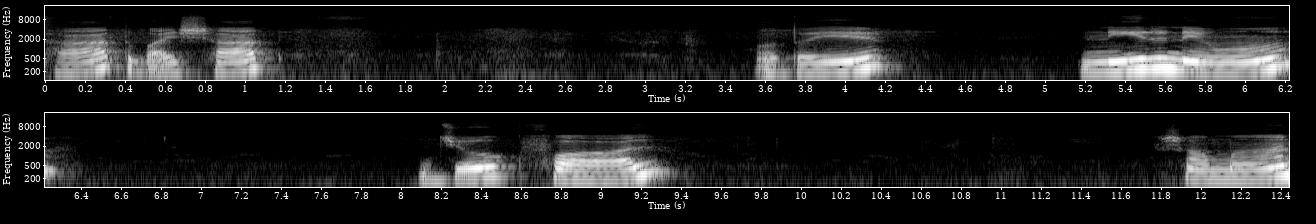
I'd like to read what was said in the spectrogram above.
সাত বাই সাত। অতএব নির্ণেয় যোগফল সমান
